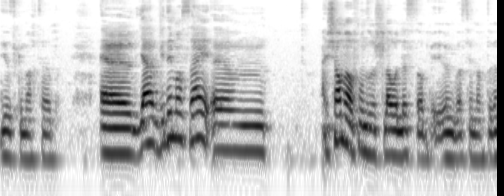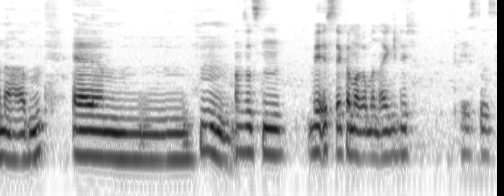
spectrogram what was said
die das gemacht hat. Äh, ja, wie dem auch sei, ähm, ich schau mal auf unsere schlaue Liste, ob wir irgendwas hier noch drin haben. Ähm, hm. Ansonsten, wer ist der Kameramann eigentlich? Wer ist das?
